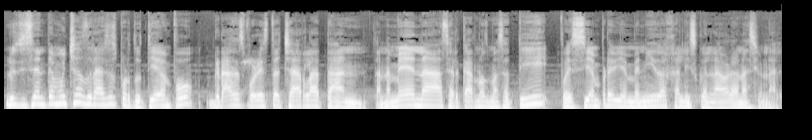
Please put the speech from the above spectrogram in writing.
Luis Vicente, muchas gracias por tu tiempo, gracias por esta charla tan, tan amena, acercarnos más a ti, pues siempre bienvenido a Jalisco en la Hora Nacional.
